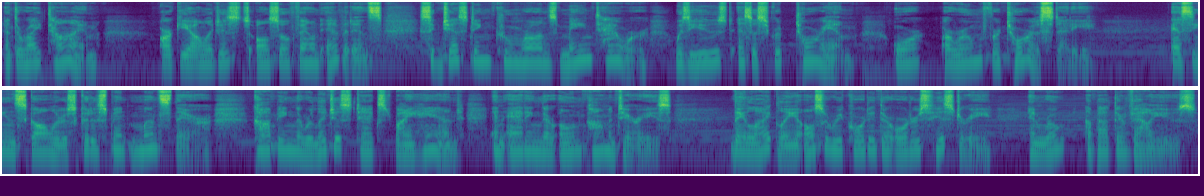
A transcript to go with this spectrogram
at the right time. Archaeologists also found evidence suggesting Qumran's main tower was used as a scriptorium, or a room for Torah study. Essene scholars could have spent months there, copying the religious text by hand and adding their own commentaries. They likely also recorded their order's history and wrote about their values.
